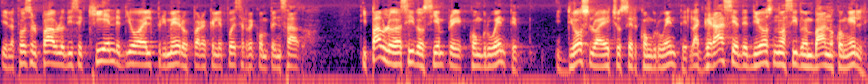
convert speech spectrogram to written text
Y el apóstol Pablo dice, ¿quién le dio a él primero para que le fuese recompensado? Y Pablo ha sido siempre congruente, y Dios lo ha hecho ser congruente. La gracia de Dios no ha sido en vano con él.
